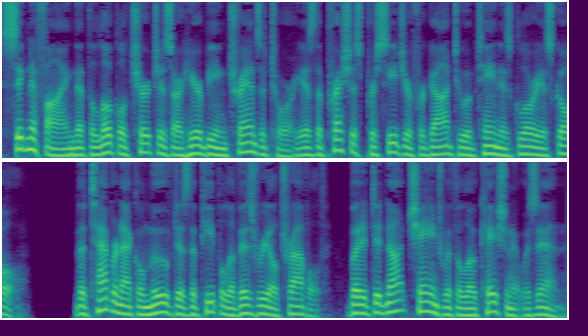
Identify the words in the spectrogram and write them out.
signifying that the local churches are here being transitory as the precious procedure for God to obtain his glorious goal. The tabernacle moved as the people of Israel traveled, but it did not change with the location it was in.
